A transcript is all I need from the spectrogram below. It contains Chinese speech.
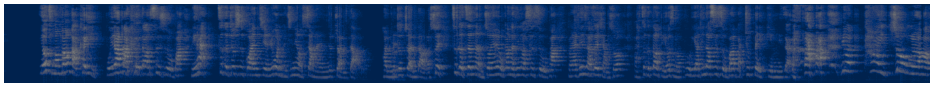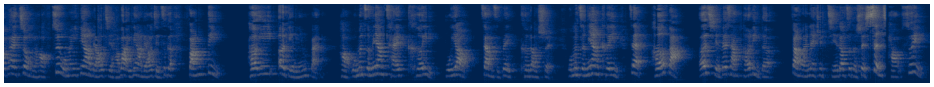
有什么方法可以不让他磕到四十五趴？你看，这个就是关键。如果你们今天有上来，你们就赚到了。好，你们就赚到了，所以这个真的很重要。因为我刚才听到四十五趴，本来平常在讲说，啊，这个到底有什么不一样？听到四十五趴，就被惊，你知道吗？因为太重了哈，太重了哈，所以我们一定要了解，好不好？一定要了解这个房地合一二点零版，好，我们怎么样才可以不要这样子被磕到税？我们怎么样可以在合法而且非常合理的范围内去结到这个税？甚至好，所以。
